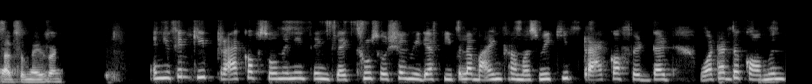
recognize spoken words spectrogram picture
That's amazing. And you can keep track of so many things like through social media people are buying from us we keep track of it that what are the common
